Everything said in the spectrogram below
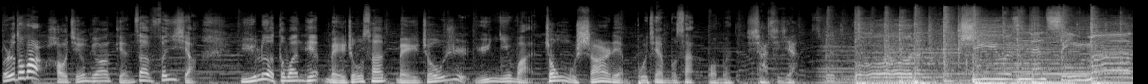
我是豆瓣，好节目别忘点赞分享。娱乐豆瓣天，每周三、每周日与你晚中午十二点不见不散。我们下期见。with border.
